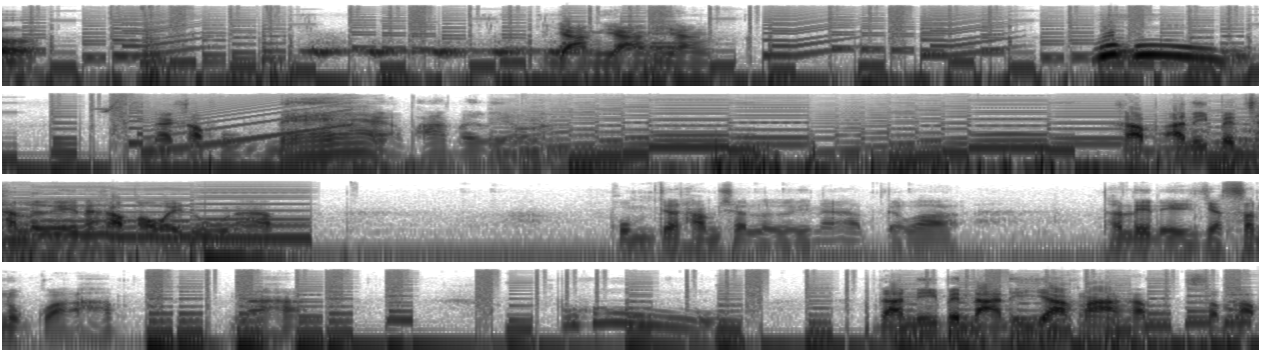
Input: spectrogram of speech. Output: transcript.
ะยังยังยังวู้ฮู้นะครับผมแน่ผ่านไปแล้วนะ ครับอันนี้เป็นเฉลยนะครับ เอาไว้ดูนะครับ ผมจะทำเฉลยนะครับ แต่ว่า ถ้าเล่นเองจะสนุกกว่าครับ นะฮะด่านนี้เป็นด่านที่ยากมากครับสำหรับ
